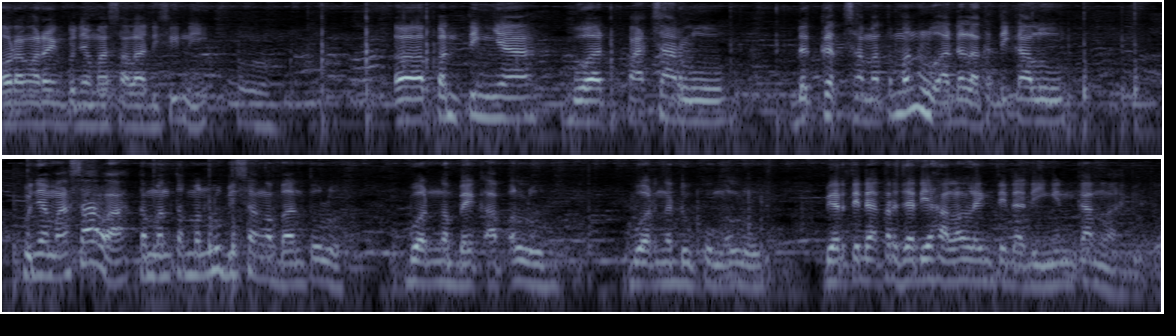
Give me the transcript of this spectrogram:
orang-orang yang punya masalah di sini eh, pentingnya buat pacar lu deket sama temen lu adalah ketika lu punya masalah teman-teman lu bisa ngebantu lu buat nge-backup lu buat ngedukung lu biar tidak terjadi hal-hal yang tidak diinginkan lah gitu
